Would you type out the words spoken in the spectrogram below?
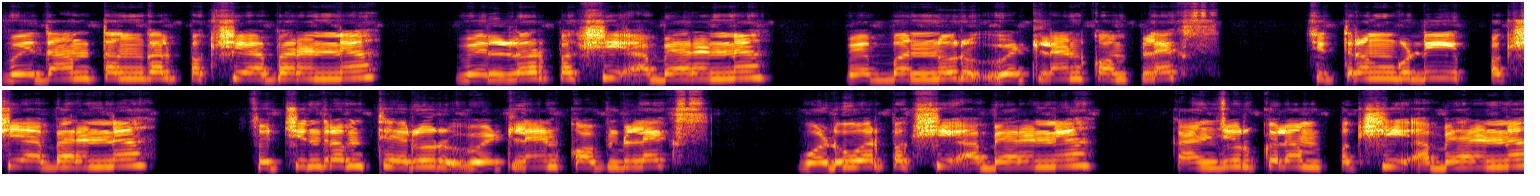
वेदांतंगल पक्षी अभयारण्य वेल्लोर पक्षी अभयारण्य वेबन्नूर वेटलँड कॉम्प्लेक्स चित्रंगुडी पक्षी अभयारण्य सुचिंद्रम थेरूर वेटलँड कॉम्प्लेक्स वडुवर पक्षी अभयारण्य कांजूरकुलम पक्षी अभयारण्य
